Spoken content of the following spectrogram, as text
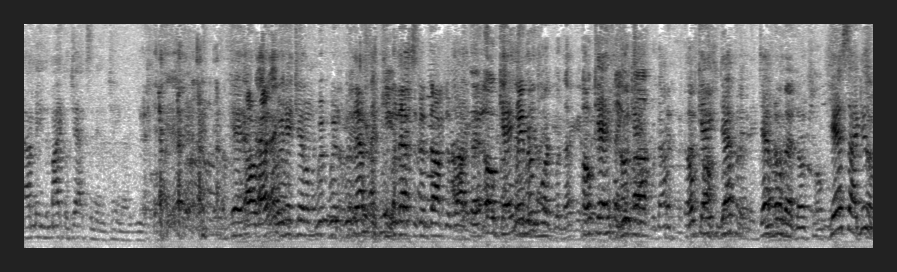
I mean, the Michael Jackson Entertainer of the Okay? All right. Okay, gentlemen? We'll, we'll, we'll ask, the- we'll ask the good doctor about that. Okay. Wait a We can minute. work with that. Okay, Good okay, talk with okay, definitely, You know definitely. that, don't you? Yes, I do.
